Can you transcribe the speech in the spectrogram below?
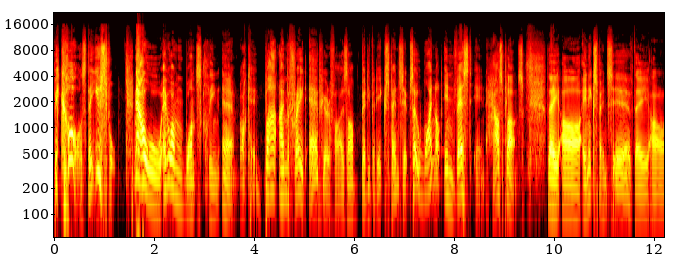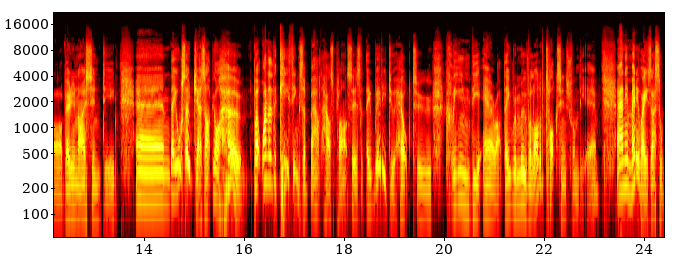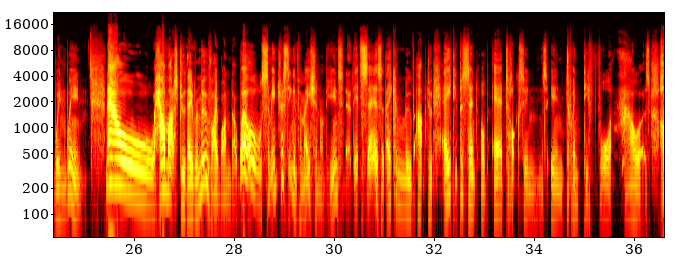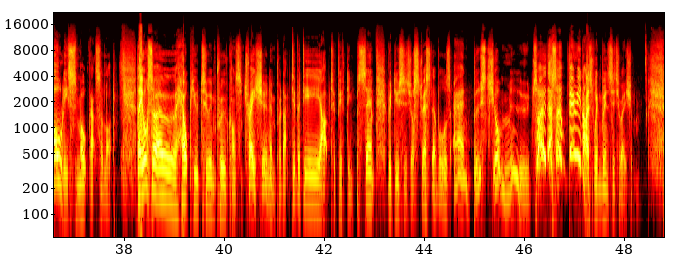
because they're useful. Now, everyone wants clean air, okay, but I'm afraid air purifiers are very, very expensive. So why not invest in houseplants? They are inexpensive, they are very nice indeed, and they also jazz up your home. But one of the key things about houseplants is that they really do help to clean the air up. They remove a lot of toxins from the air, and in many ways that's a win-win. Now, how much do they remove, I wonder? Well, some interesting information on the internet. It says that they can remove up to 80% of air toxins in 24 hours. Holy smoke, that's a lot. They also help you to improve concentration and productivity up to 15%, reduces your stress levels, and boosts your mood. So that's a very nice win win situation.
